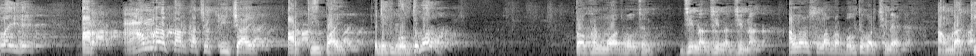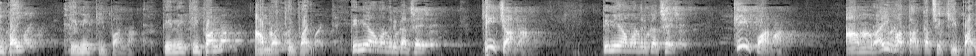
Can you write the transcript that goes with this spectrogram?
আলাইহে, আর আমরা তার কাছে কি চাই আর কি পাই, এটা কি বলতে পারো? তখন মজ বলছেন জি না জি না জি না আল্লাহ রসুল, আমরা বলতে পারছি না, আমরা কি পাই? তিনি কি পান? তিনি কি পান? আমরা কি পাই? তিনি আমাদের কাছে কি চান? তিনি আমাদের কাছে কি পান? আমরাই বা তার কাছে কি পাই?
